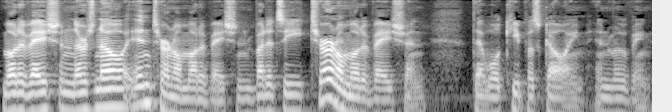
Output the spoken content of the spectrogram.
motivation, there's no internal motivation, but it's eternal motivation that will keep us going and moving.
